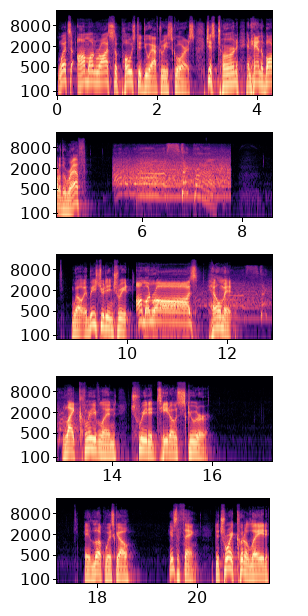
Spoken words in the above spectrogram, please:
What's Amon-Ra's supposed to do after he scores? Just turn and hand the ball to the ref? Well, at least you didn't treat Amon-Ra's helmet like Cleveland treated Tito's scooter. Hey, look, Wisco. Here's the thing Detroit could have laid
